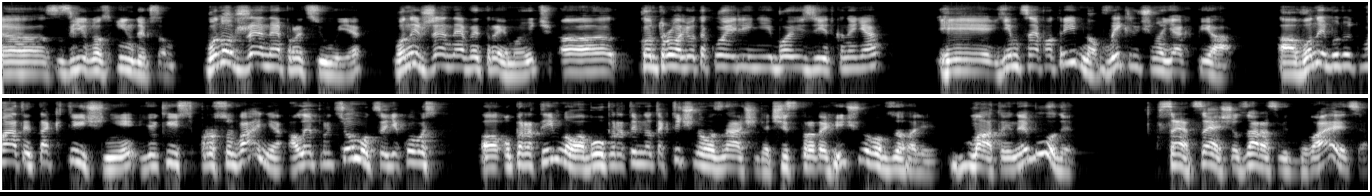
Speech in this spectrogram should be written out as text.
е, згідно з індексом. Воно вже не працює, вони вже не витримують е, контролю такої лінії боєзіткнення, і їм це потрібно виключно як піар. Вони будуть мати тактичні якісь просування, але при цьому це якогось оперативного або оперативно-тактичного значення чи стратегічного взагалі мати не буде. Все це, що зараз відбувається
